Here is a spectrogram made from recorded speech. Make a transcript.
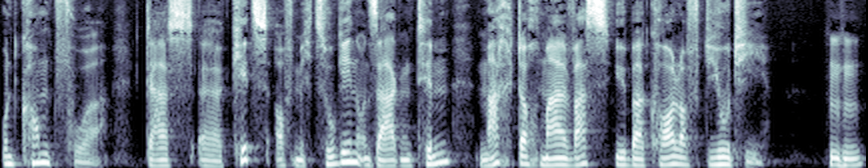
und kommt vor, dass äh, Kids auf mich zugehen und sagen, Tim, mach doch mal was über Call of Duty. Mhm.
